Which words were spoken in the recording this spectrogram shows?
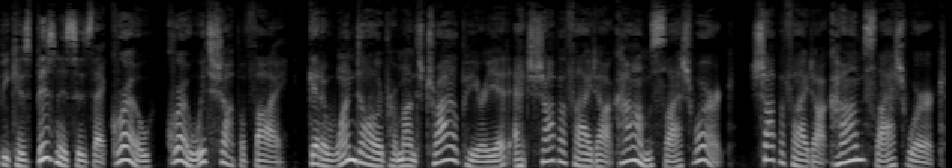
because businesses that grow grow with Shopify. Get a $1 per month trial period at shopify.com/work. shopify.com/work.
